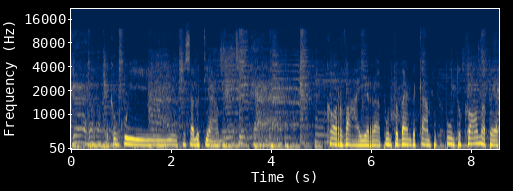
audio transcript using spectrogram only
e con cui ci salutiamo corvair.bandcamp.com per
